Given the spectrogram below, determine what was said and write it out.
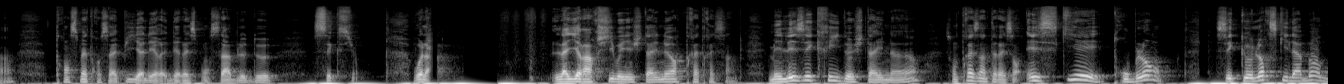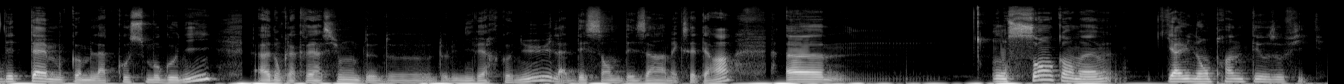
hein, transmettre ça. Et puis il des responsables de section. Voilà. La hiérarchie, vous voyez, Steiner, très très simple. Mais les écrits de Steiner sont très intéressants. Et ce qui est troublant, c'est que lorsqu'il aborde des thèmes comme la cosmogonie, euh, donc la création de, l'univers connu, la descente des âmes, etc., euh, on sent quand même qu'il y a une empreinte théosophique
